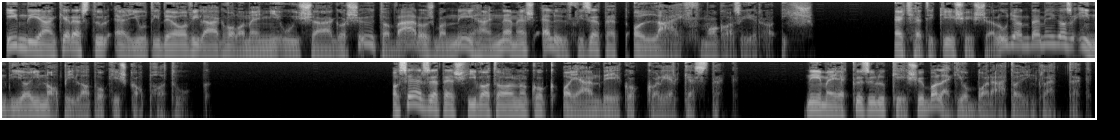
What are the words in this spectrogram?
Indián keresztül eljut ide a világ valamennyi újsága, sőt a városban néhány nemes előfizetett a Life magazinra is. Egy heti késéssel ugyan, de még az indiai napilapok is kaphatók. A szerzetes hivatalnokok ajándékokkal érkeztek. Némelyek közülük később a legjobb barátaink lettek.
